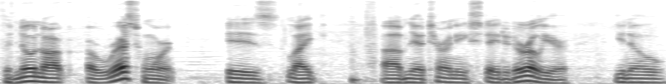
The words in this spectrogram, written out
The no knock arrest warrant is like um, the attorney stated earlier. You know,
